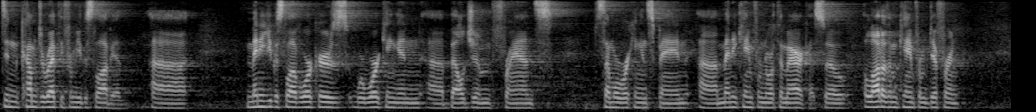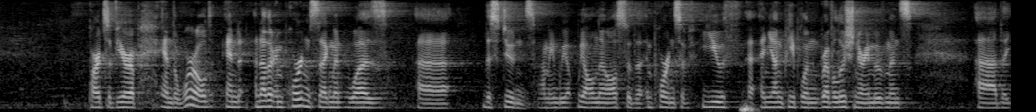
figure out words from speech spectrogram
didn't come directly from Yugoslavia. Uh, many Yugoslav workers were working in uh, Belgium, France, some were working in Spain. Uh, many came from North America. So a lot of them came from different parts of Europe and the world. And another important segment was uh, the students. I mean, we, we all know also the importance of youth and young people in revolutionary movements. Uh, the,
